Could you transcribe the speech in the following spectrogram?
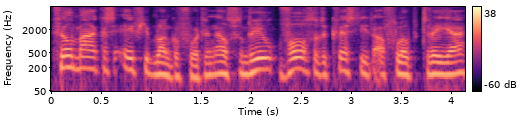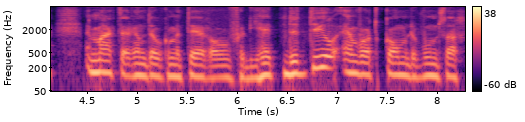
Filmmakers Eefje Blankenvoort en Els van Driel volgden de kwestie de afgelopen twee jaar... en maakten er een documentaire over. Die heet The Deal en wordt komende woensdag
